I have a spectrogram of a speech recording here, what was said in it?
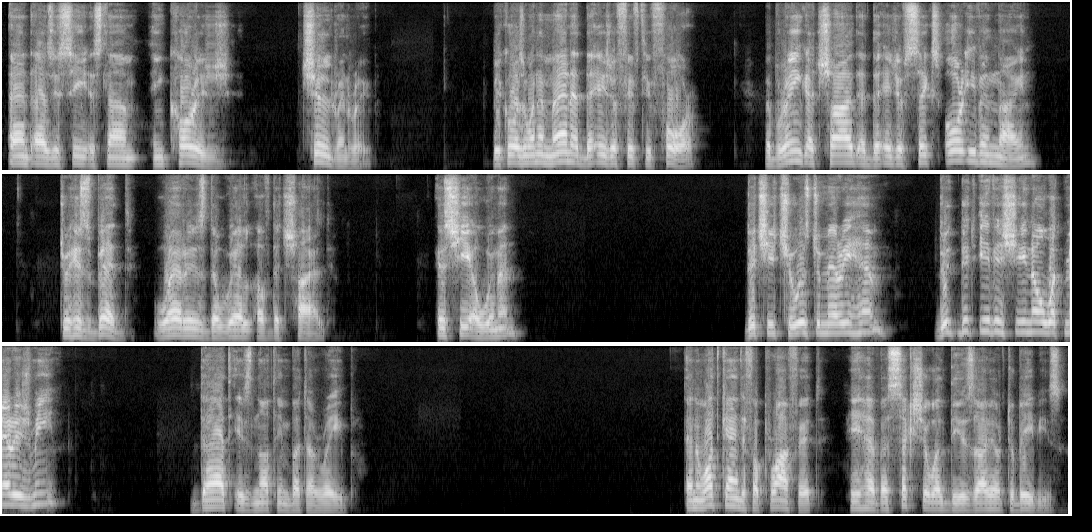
and as you see Islam encourage children rape because when a man at the age of 54 bring a child at the age of 6 or even 9 to his bed where is the will of the child? Is she a woman? Did she choose to marry him? Did, did even she know what marriage mean? That is nothing but a rape. And what kind of a prophet he have a sexual desire to babies?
